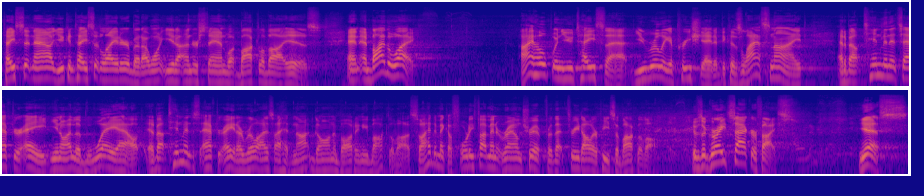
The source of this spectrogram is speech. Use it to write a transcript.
taste it now, you can taste it later, but I want you to understand what baklava is. And, and by the way, I hope when you taste that, you really appreciate it because last night, at about 10 minutes after 8, you know, I live way out. At about 10 minutes after 8, I realized I had not gone and bought any baklava. So I had to make a 45 minute round trip for that $3 piece of baklava. It was a great sacrifice. Yes.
